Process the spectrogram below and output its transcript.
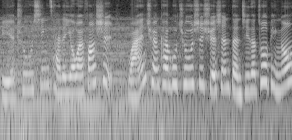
别出心裁的游玩方式，完全看不出是学生等级的作品哦。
